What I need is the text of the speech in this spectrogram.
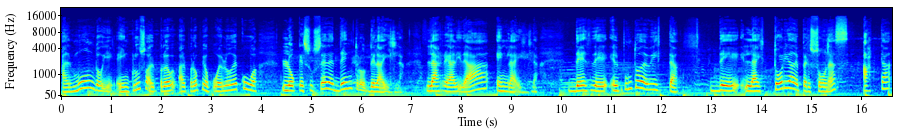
al mundo e incluso al, al propio pueblo de Cuba lo que sucede dentro de la isla, la realidad en la isla, desde el punto de vista de la historia de personas hasta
